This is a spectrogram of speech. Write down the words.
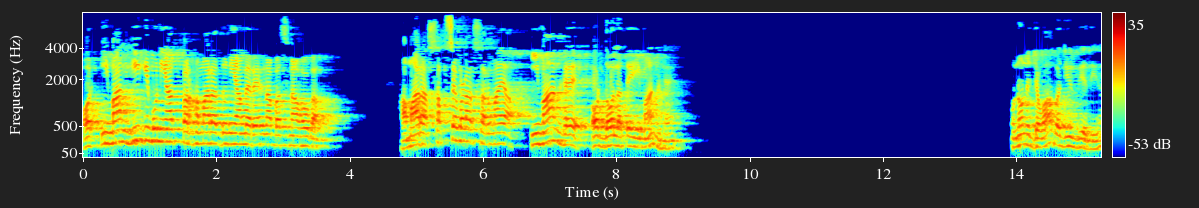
اور ایمان ہی کی بنیاد پر ہمارا دنیا میں رہنا بسنا ہوگا۔ ہمارا سب سے بڑا سرمایہ ایمان ہے اور دولت ایمان ہے۔ انہوں نے جواب عجیب دے دیا۔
